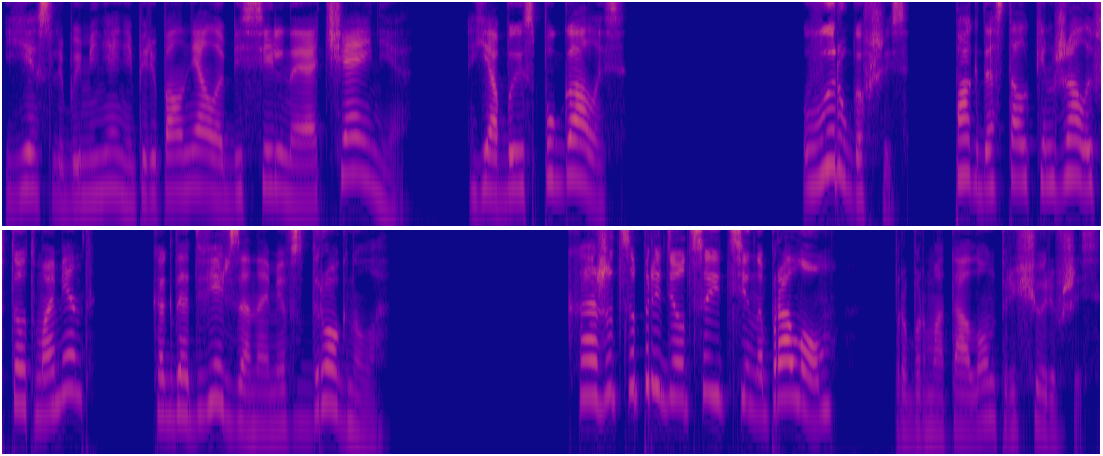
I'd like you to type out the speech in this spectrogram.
Если бы меня не переполняло бессильное отчаяние, я бы испугалась. Выругавшись, Пак достал кинжал и в тот момент, когда дверь за нами вздрогнула. «Кажется, придется идти на пролом», — пробормотал он, прищурившись.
